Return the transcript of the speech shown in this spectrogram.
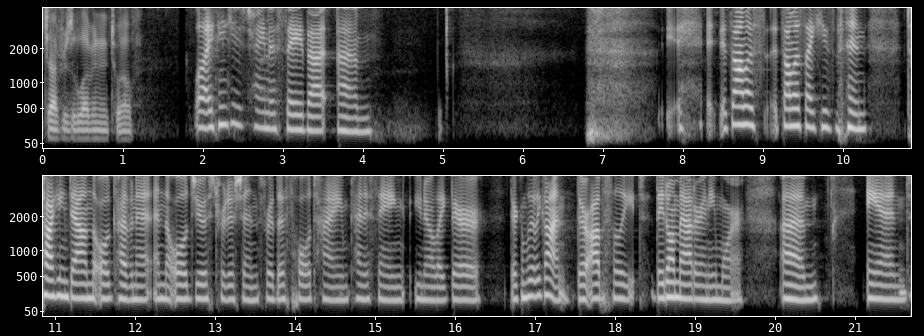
chapters 11 and 12? Well, I think he's trying to say that um, it, it's almost it's almost like he's been talking down the old covenant and the old Jewish traditions for this whole time, kind of saying, you know, like they're they're completely gone, they're obsolete, they don't matter anymore. Um, and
